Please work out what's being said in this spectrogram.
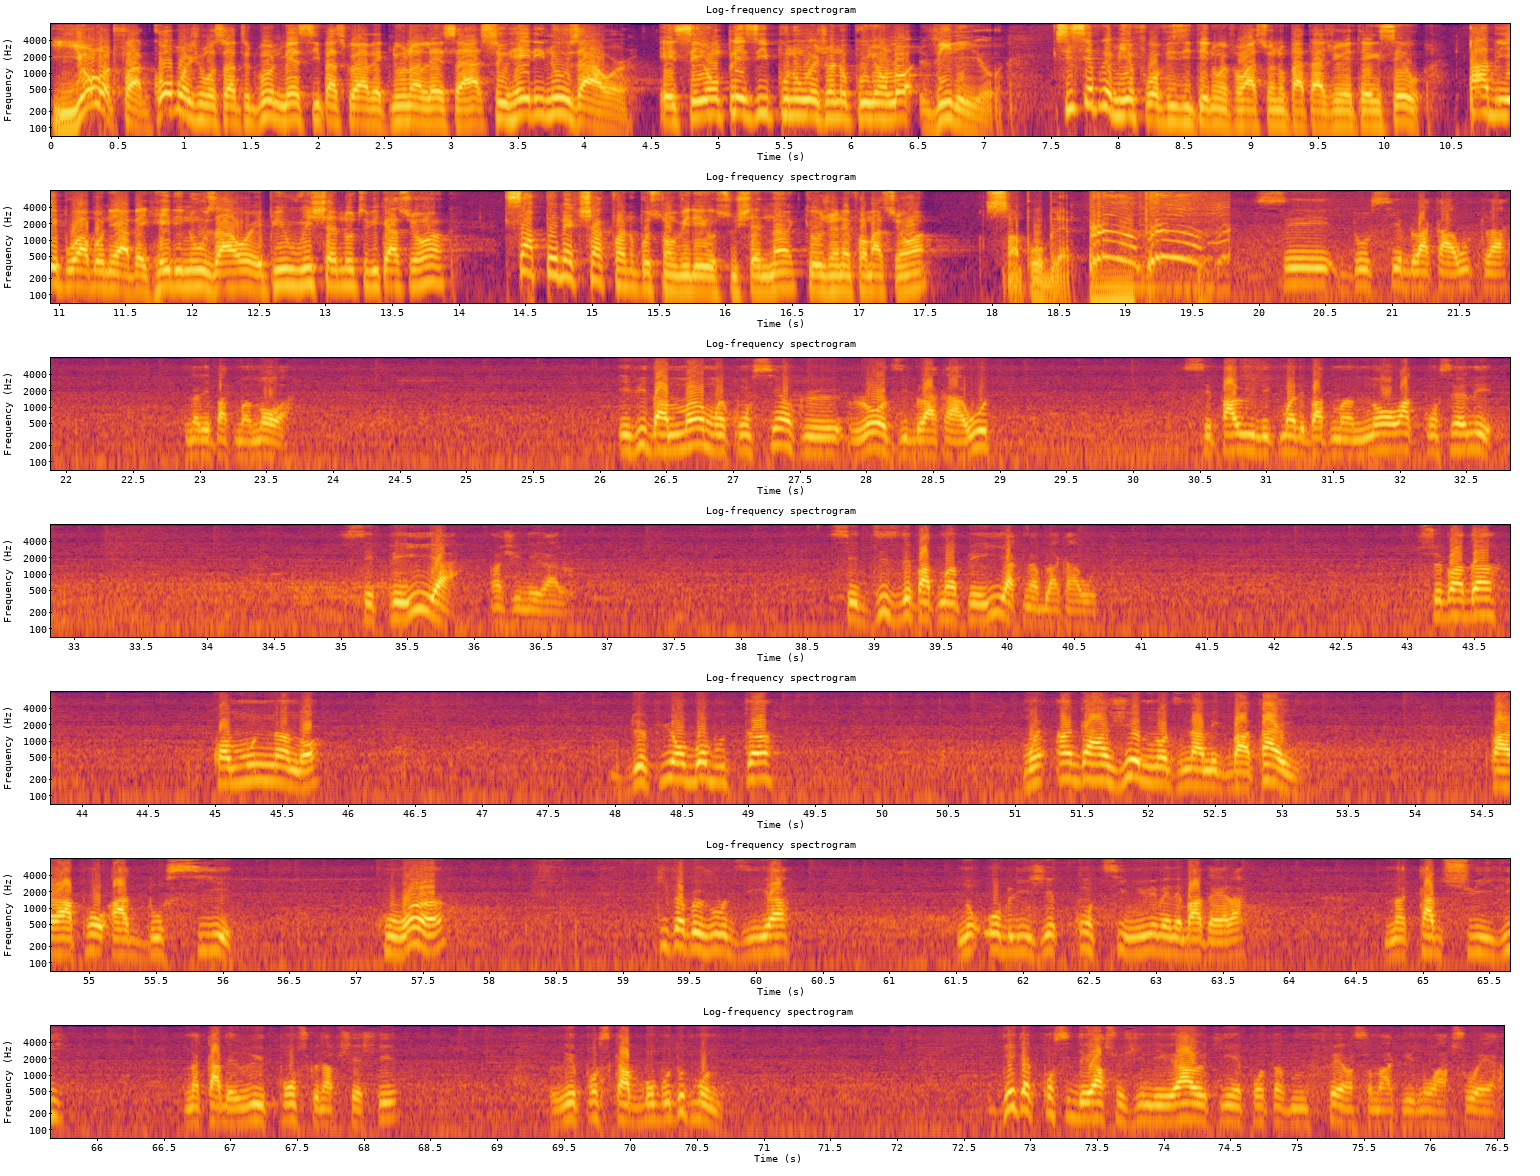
Yon lot fwa, gwo bonjou monsan tout moun, mersi paskwa avek nou nan lesa sou Haiti News Hour. E se yon plezi pou nou rejoin nou pou yon lot video. Si se premye fwa vizite nou informasyon nou pataj yo enterese ou, pabliye pou abone avek Haiti News Hour e pi ou vi chen notifikasyon an, sa pemet chak fwa nou poston video sou chen nan ki ou jen informasyon an, san problem. Se dosye blakaout la, nan depatman nou. Evidaman mwen konsyen ke lor di blakaout, se pa unikman depatman non wak konserne. Se peyi ya an general. Se 10 depatman peyi ak nan blakaout. Sebadan, kom moun nan nou, depi yon bon boutan, mwen angaje mnon dinamik batay par rapport a dosye kouan ki fek oujou diya nou oblije kontinuye menen batay la nan kade suivi, nan kade repons kon ap chèche, repons ka bon pou tout moun. Gen kak konsiderasyon jeneral ki important pou mwen fè ansama ki nou aswe a.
